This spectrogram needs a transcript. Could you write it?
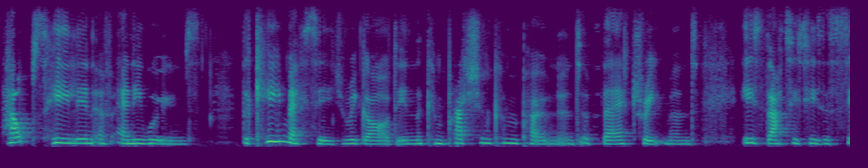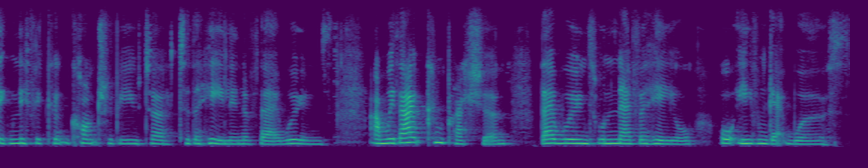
Helps healing of any wounds. The key message regarding the compression component of their treatment is that it is a significant contributor to the healing of their wounds and without compression their wounds will never heal or even get worse.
